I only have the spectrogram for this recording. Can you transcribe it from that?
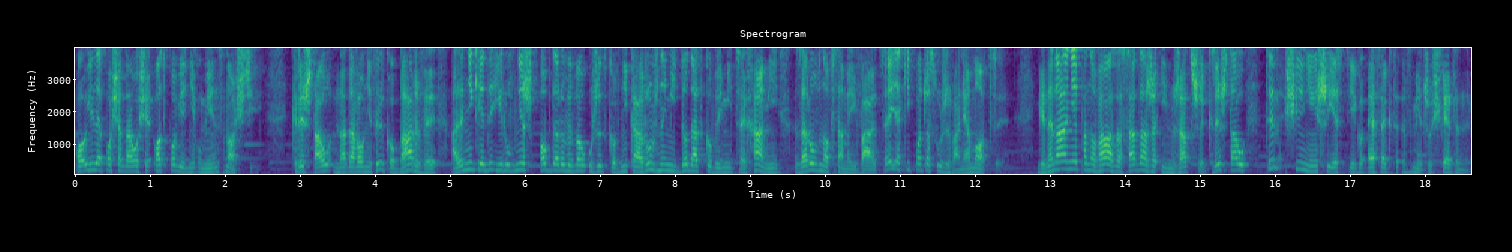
o ile posiadało się odpowiednie umiejętności. Kryształ nadawał nie tylko barwy, ale niekiedy i również obdarowywał użytkownika różnymi dodatkowymi cechami, zarówno w samej walce, jak i podczas używania mocy. Generalnie panowała zasada, że im rzadszy kryształ, tym silniejszy jest jego efekt w mieczu świetlnym.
